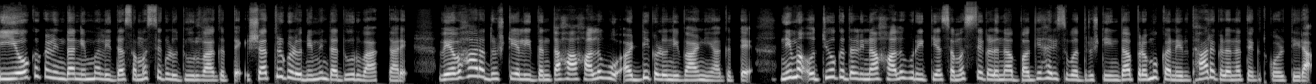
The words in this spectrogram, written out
ಈ ಯೋಗಗಳಿಂದ ನಿಮ್ಮಲ್ಲಿದ್ದ ಸಮಸ್ಯೆಗಳು ದೂರವಾಗುತ್ತೆ. ಶತ್ರುಗಳು ನಿಮ್ಮಿಂದ ದೂರವಾಗ್ತಾರೆ. ವ್ಯವಹಾರ ದೃಷ್ಟಿಯಲ್ಲಿ ಇದ್ದಂತಹ ಹಲವು ಅಡ್ಡಿಗಳು ನಿವಾರಣೆಯಾಗುತ್ತೆ. ನಿಮ್ಮ ಉದ್ಯೋಗದಲ್ಲಿನ ಹಲವು ರೀತಿಯ ಸಮಸ್ಯೆಗಳನ್ನ ಬಗೆಹರಿಸುವ ದೃಷ್ಟಿಯಿಂದ ಪ್ರಮುಖ ನಿರ್ಧಾರಗಳನ್ನ ತೆಗೆದುಕೊಳ್ತೀರಾ?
